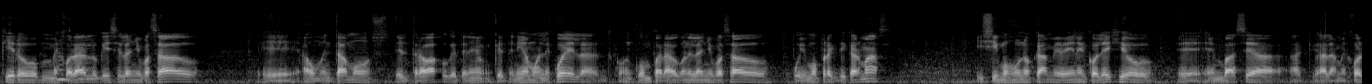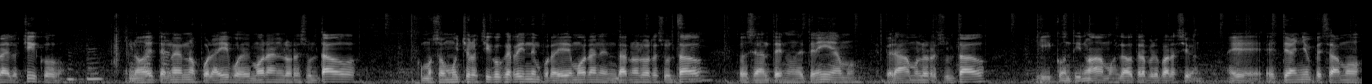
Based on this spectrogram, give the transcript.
quiero mejorar lo que hice el año pasado, eh, aumentamos el trabajo que, teníamos, que teníamos en la escuela, con- comparado con el año pasado pudimos practicar más. Hicimos unos cambios ahí en el colegio eh, en base a, a- a la mejora de los chicos, no detenernos por ahí, porque demoran los resultados. Como son muchos los chicos que rinden, por ahí demoran en darnos los resultados. Entonces antes nos deteníamos, esperábamos los resultados y continuábamos la otra preparación. Eh, este año empezamos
